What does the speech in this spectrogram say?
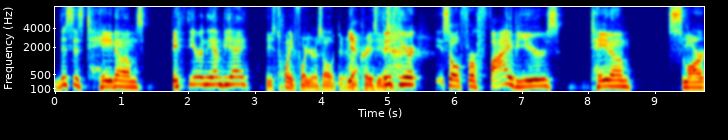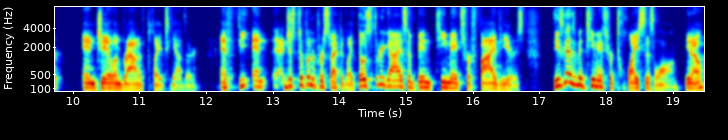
this is Tatum's fifth year in the NBA. He's 24 years old, dude. Yeah, How crazy Fifth year. So for five years, Tatum, Smart, and Jaylen Brown have played together. And and uh, just to put in perspective, like those three guys have been teammates for five years. These guys have been teammates for twice as long. You know,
